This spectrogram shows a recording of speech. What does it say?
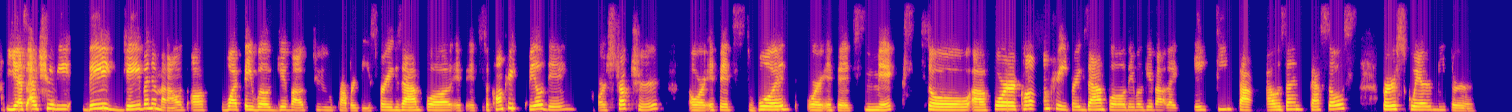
Yes, actually, they gave an amount of what they will give out to properties. For example, if it's a concrete building or structure, or if it's wood, or if it's mixed. So uh, for concrete, for example, they will give out like 18,000 pesos per square meter.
